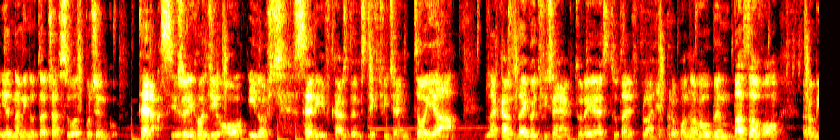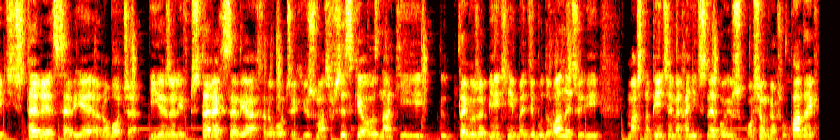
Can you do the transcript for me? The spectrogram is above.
jedna, minuta czasu odpoczynku. Teraz, jeżeli chodzi o ilość serii w każdym z tych ćwiczeń, to ja dla każdego ćwiczenia, które jest tutaj w planie, proponowałbym bazowo robić 4 serie robocze. I jeżeli w czterech seriach roboczych już masz wszystkie oznaki tego, że mięsień będzie budowany, czyli masz napięcie mechaniczne, bo już osiągasz upadek,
